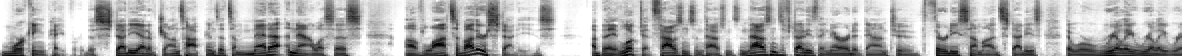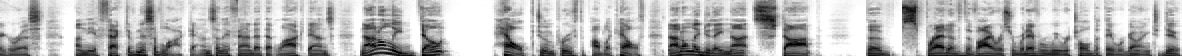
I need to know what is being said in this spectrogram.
working paper, this study out of Johns Hopkins. It's a meta analysis of lots of other studies. Uh, they looked at thousands and thousands and thousands of studies. They narrowed it down to 30 some odd studies that were really, really rigorous on the effectiveness of lockdowns. And they found out that lockdowns not only don't help to improve the public health, not only do they not stop the spread of the virus or whatever we were told that they were going to do.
